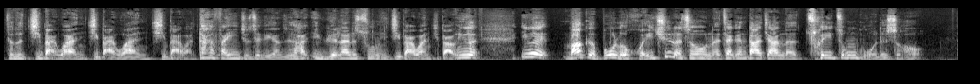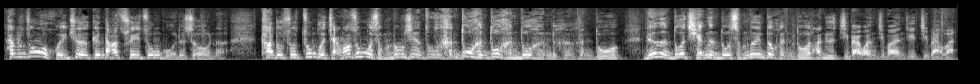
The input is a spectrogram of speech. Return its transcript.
叫做几百万几百万几百万，大概翻译就这个样子。它原来的书名几百万几百万，因为因为马可波罗回去了之后呢，在跟大家呢吹中国的时候。他从中国回去了，跟大家吹中国的时候呢，他都说中国讲到中国什么东西呢，都是很多很多很多很很很多人很多钱很多，什么东西都很多，他就是几百万几百万几几百万。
